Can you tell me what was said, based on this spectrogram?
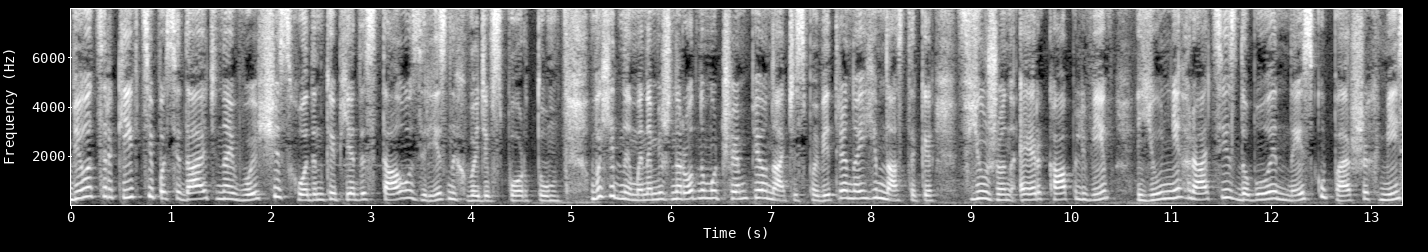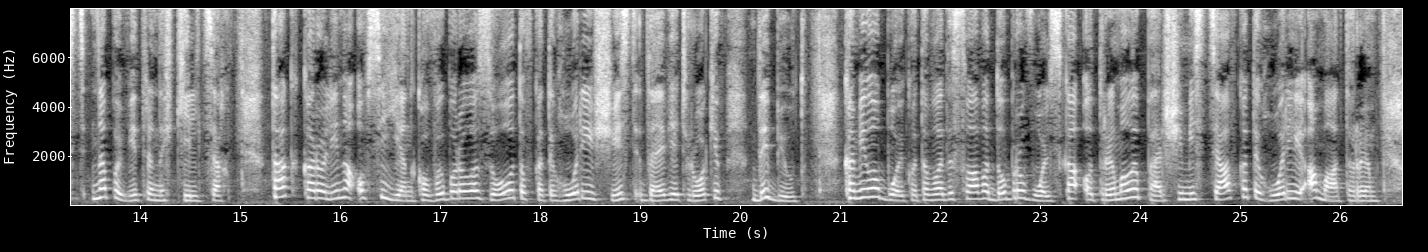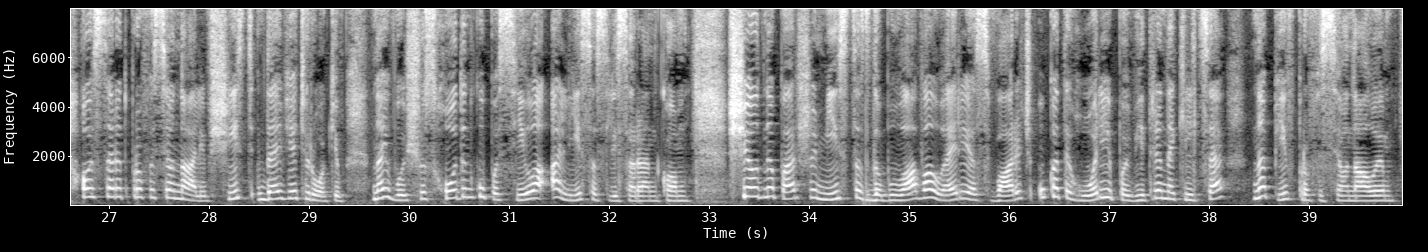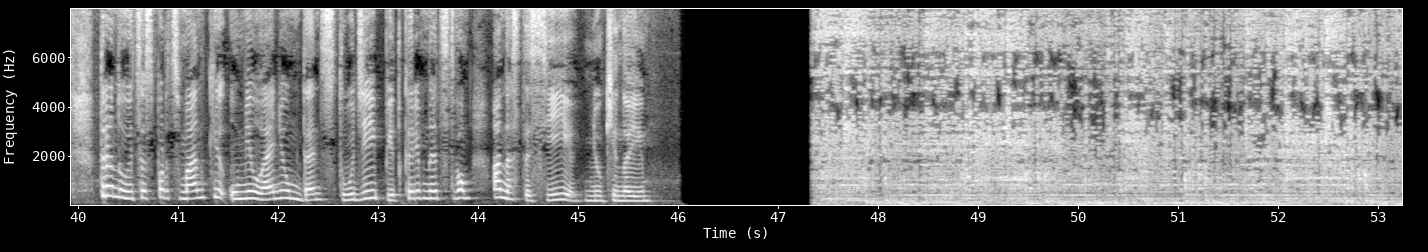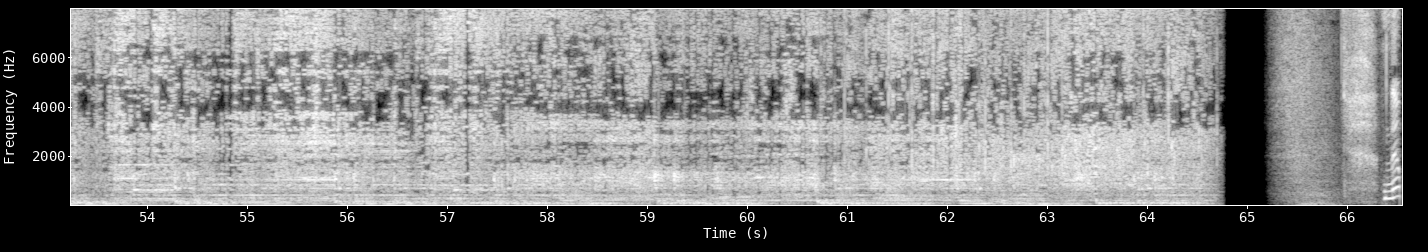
Білоцерківці посідають найвищі сходинки п'єдесталу з різних видів спорту. Вихідними на міжнародному чемпіонаті з повітряної гімнастики Fusion Air Cup Львів юні грації здобули низку перших місць на повітряних кільцях. Так, Кароліна Овсієнко виборола золото в категорії 6-9 років дебют. Каміла Бойко та Владислава Добровольська отримали перші місця в категорії аматори. А ось серед професіоналів 6-9 років найвищу сходинку посіла Аліса Слісаренко. Ще одне перше місце здобула Валерія Сварич у категорії повітряне кільце напівпрофесіонали. Тренуються спортсменки у Міленіум Ден студії під керівництвом Анастасії Нюкіної.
